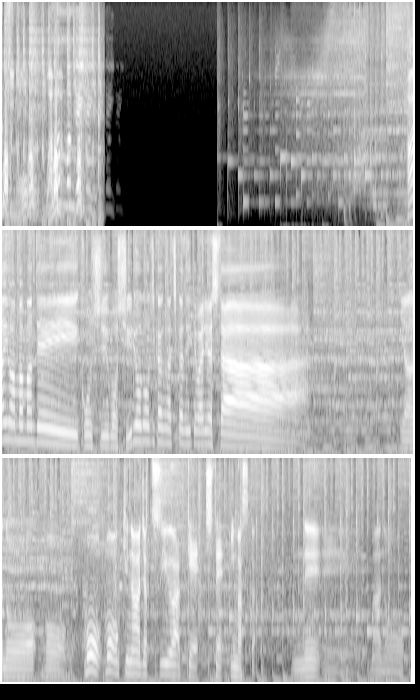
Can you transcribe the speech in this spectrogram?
ッキーのワンマンマンデー。はい、ワンマンマンデー。今週も終了のお時間が近づいてまいりました。いや、あのーもう、もう、もう沖縄じゃ梅雨明けしていますか？ねえーまあ、あのー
